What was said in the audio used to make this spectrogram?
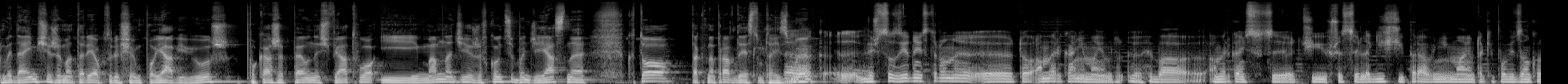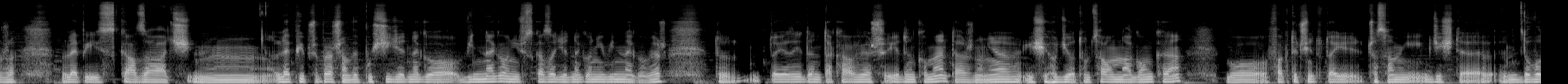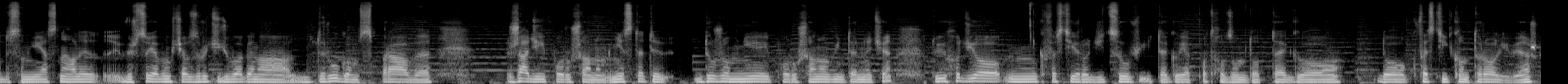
Wydaje mi się, że materiał, który się pojawił już, pokaże pełne światło i mam nadzieję, że w końcu będzie jasne, kto tak naprawdę jest tutaj zły. Tak, e, wiesz co, z jednej strony e, to Amerykanie mają e, chyba, amerykańscy ci wszyscy legiści prawni mają takie powiedzonko, że lepiej skazać, mm, lepiej, przepraszam, wypuścić jednego winnego niż skazać jednego niewinnego, wiesz. To, to jest jeden taka, wiesz, jeden komentarz, no nie, jeśli chodzi o tą całą nagonkę, bo faktycznie tutaj czasami gdzieś te dowody są niejasne, ale wiesz co, ja bym chciał zwrócić uwagę na drugą sprawę, rzadziej poruszaną, niestety dużo mniej poruszaną w internecie. Tu chodzi o mm, kwestie rodziców i tego, jak podchodzą do tego, do kwestii kontroli, wiesz.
